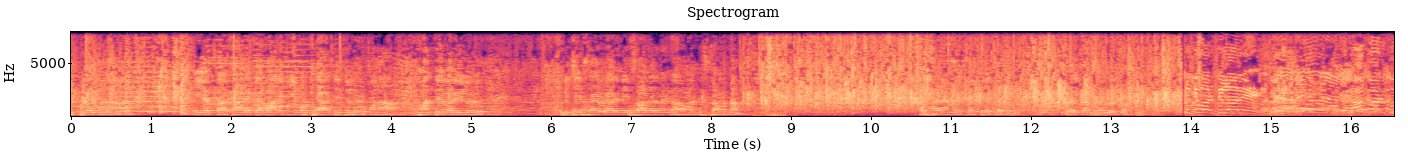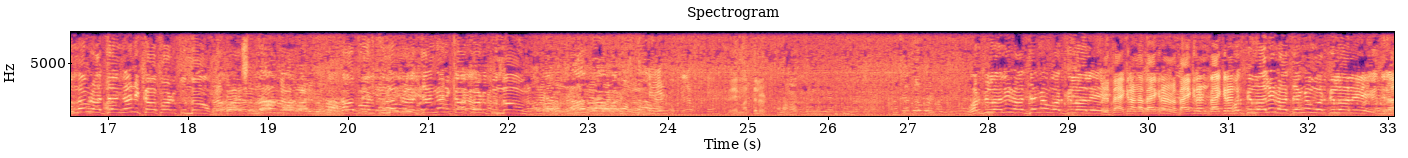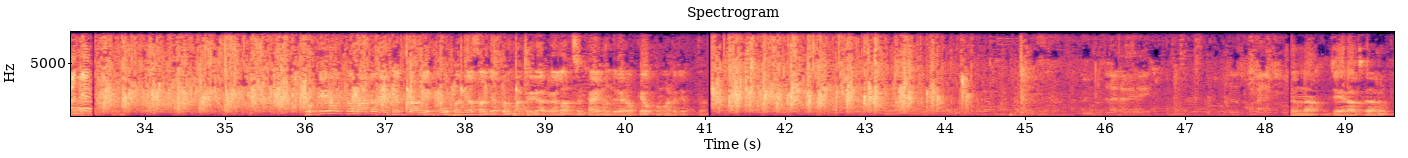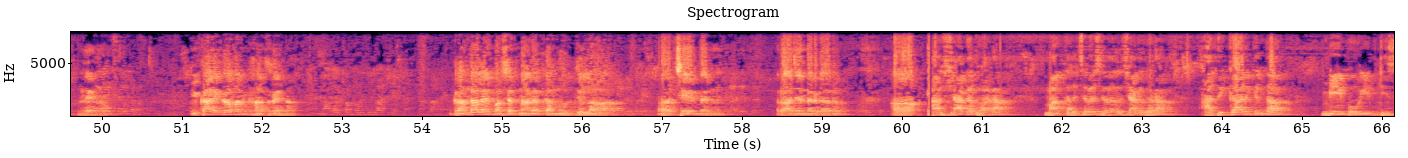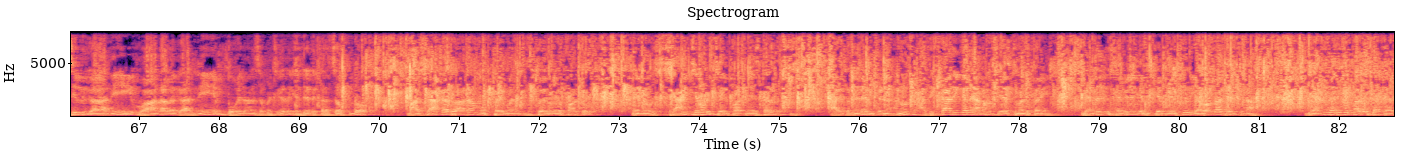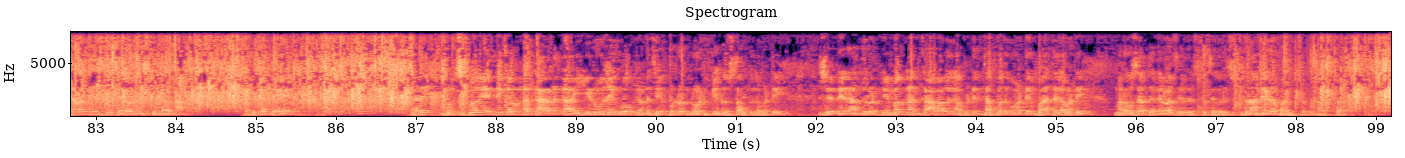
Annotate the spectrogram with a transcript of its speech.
ఇప్పుడు మన ఈ యొక్క కార్యక్రమానికి ముఖ్య అతిథులు మన మంత్రివర్యులు విచ్చేశారు వారిని సాధారణంగా ఆహ్వానిస్తా ఉన్నాం. సార్ గట్టిగా చెప్పండి వెల్కమ్ సార్ వెల్కమ్ సార్ కాపాడుకుందాం రాజ్యాంగాన్ని కాపాడుకుందాం. కాపాడుకుందాం రాజ్యాంగాన్ని కాపాడుకుందాం. వర్ధిల్లాలి రాజ్యాంగం వర్ధిల్లాలి బ్యాక్గ్రౌండ్ బ్యాక్గ్రౌండ్ బ్యాక్గ్రౌండ్ బ్యాక్గ్రౌండ్ వర్ధిల్లాలి రాజ్యాంగం వర్ధిల్లాలి ఒకే ఒక్క మాట నేను చెప్తాను ఎక్కువ ఉపన్యాసాలు చెప్తాను మంత్రి గారు వెళ్ళాల్సిన టైం ఉంది కానీ ఒకే ఒక్క మాట చెప్తాను. ఉన్న జయరాజ్ గారు నేను ఈ కార్యక్రమానికి హాజరైన గ్రంథాలయ పరిషత్ నాగర్ కర్నూలు జిల్లా చైర్మన్ రాజేందర్ గారు ఆ, ఆ శాఖ ద్వారా మా కల్చరల్ శాఖ ద్వారా అధికారికంగా మీకు ఈ డీజిల్ కానీ వాహనాలు కానీ భోజనానికి సంబంధించి కానీ ఎంతైతే ఖర్చు అవుతుందో మా శాఖ ద్వారా ముప్పై మంది ముప్పై రోజుల పాటు నేను శాంక్షన్ కూడా ఏర్పాటు చేస్తాను ఆ యొక్క నిర్ణయం ఇక్కడ అనౌన్స్ అధికారికంగా అనౌన్స్ చేస్తున్నది పని మీ అందరికీ సభ్యులు విజయం చేస్తూ ఈ అవకాశం ఇచ్చిన మీ అందరికీ మరొకసారి ధన్యవాదాలు చేస్తూ సెలవు తీసుకుంటా ఉన్నా. ఎందుకంటే సరే మున్సిపల్ ఎన్నికలు ఉన్న కారణంగా ఈ రోజే ఇంకొక గంట సేపట్లో నోటిఫికేషన్ వస్తా ఉంది కాబట్టి సో నేను అందులో నిమగ్నం కావాలి కాబట్టి తప్పదు కాబట్టి బాధ్యత కాబట్టి మరోసారి ధన్యవాదాలు తెలియజేస్తూ సెలవు తీసుకుంటాను అనేదా భావించుకుంటున్నాను నమస్కారం.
